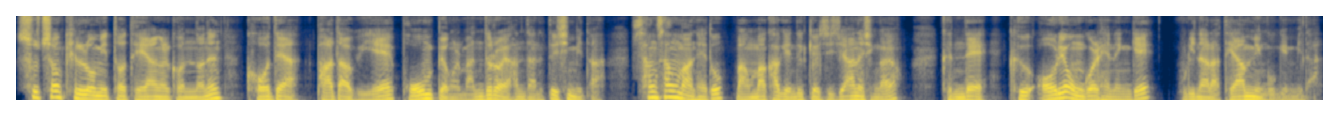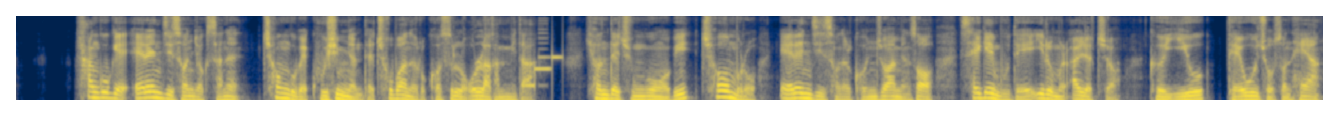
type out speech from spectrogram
수천 킬로미터 대양을 건너는 거대한 바다 위에 보온병을 만들어야 한다는 뜻입니다. 상상만 해도 막막하게 느껴지지 않으신가요? 근데 그 어려운 걸 해낸 게 우리나라 대한민국입니다. 한국의 LNG선 역사는 1990년대 초반으로 거슬러 올라갑니다. 현대중공업이 처음으로 LNG선을 건조하면서 세계 무대에 이름을 알렸죠. 그 이후 대우조선해양,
